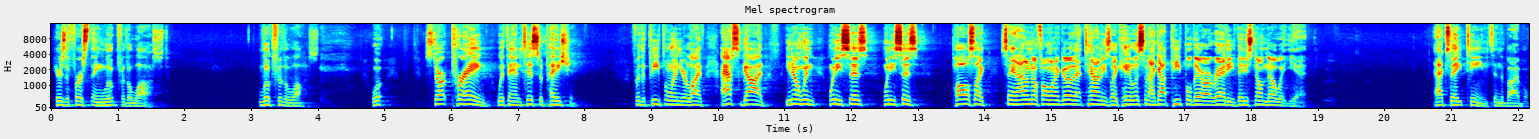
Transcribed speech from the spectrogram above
Here's the first thing look for the lost. Look for the lost. Well, start praying with anticipation for the people in your life. Ask God, you know, when, when he says, when he says, Paul's like saying, I don't know if I want to go to that town. He's like, hey, listen, I got people there already. They just don't know it yet. Acts 18, it's in the Bible.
